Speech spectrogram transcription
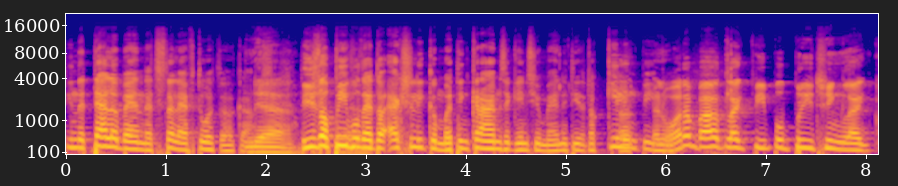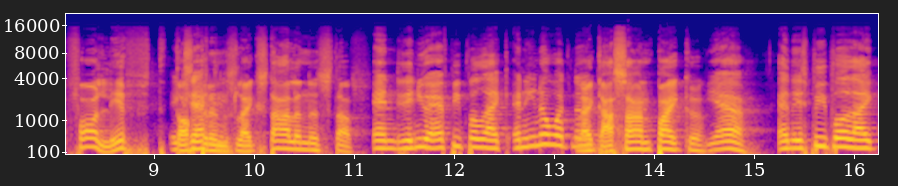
in the Taliban that still have Twitter accounts. Yeah. These are people Yeah. that are actually committing crimes against humanity, that are killing And- people. And what about like people preaching like far left Exactly. doctrines, like Stalinist stuff, And then you have people like, and you know what? now? like Hasan Piker? Yeah, and there's people like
